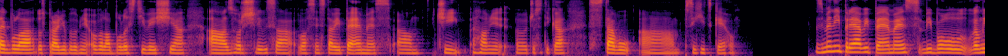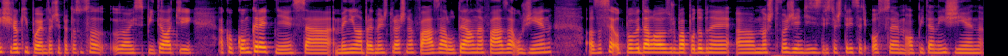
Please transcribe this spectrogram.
tak bola dosť pravdepodobne oveľa bolestivejšia a zhoršili sa vlastne stavy PMS, um, či hlavne uh, čo sa týka stavu uh, psychického. Zmeny prejavy PMS by bol veľmi široký pojem, takže preto som sa aj spýtala, či ako konkrétne sa menila predmenštruačná fáza, luteálna fáza u žien. Zase odpovedalo zhruba podobné e, množstvo žien, 1348 opýtaných žien e,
